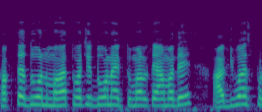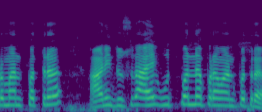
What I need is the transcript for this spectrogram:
फक्त दोन महत्त्वाचे दोन आहेत तुम्हाला त्यामध्ये. आदिवास प्रमाणपत्र आणि दुसरं आहे उत्पन्न प्रमाणपत्र.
